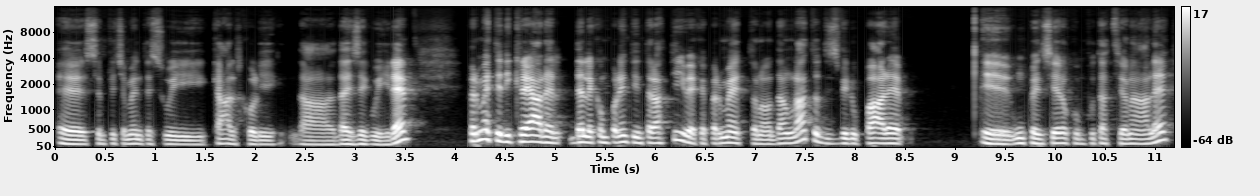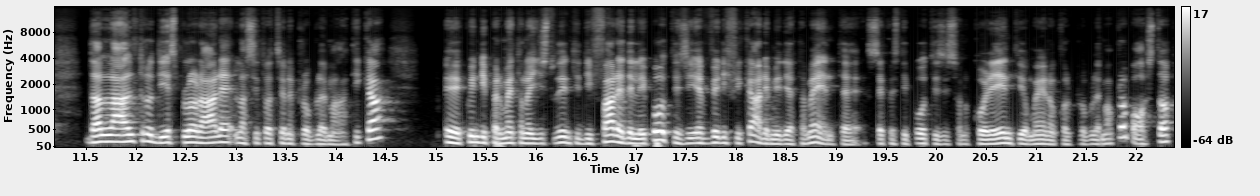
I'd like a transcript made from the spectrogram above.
eh, semplicemente sui calcoli da, da eseguire permette di creare delle componenti interattive che permettono da un lato di sviluppare eh, un pensiero computazionale, dall'altro di esplorare la situazione problematica eh, quindi permettono agli studenti di fare delle ipotesi e verificare immediatamente se queste ipotesi sono coerenti o meno col problema proposto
